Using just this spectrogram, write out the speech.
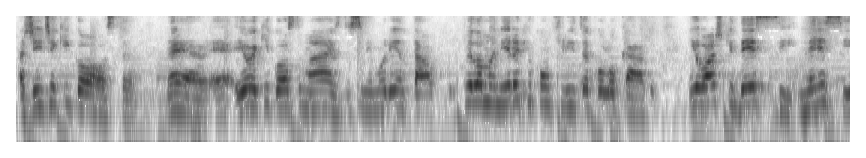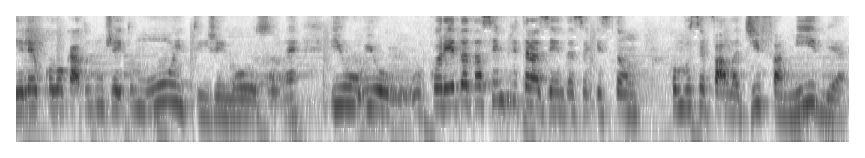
A gente é que gosta, né? É, eu é que gosto mais do cinema oriental, pela maneira que o conflito é colocado. E eu acho que desse, nesse, ele é colocado de um jeito muito engenhoso, né? E o, e o, o Coreda está sempre trazendo essa questão, como você fala, de família,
